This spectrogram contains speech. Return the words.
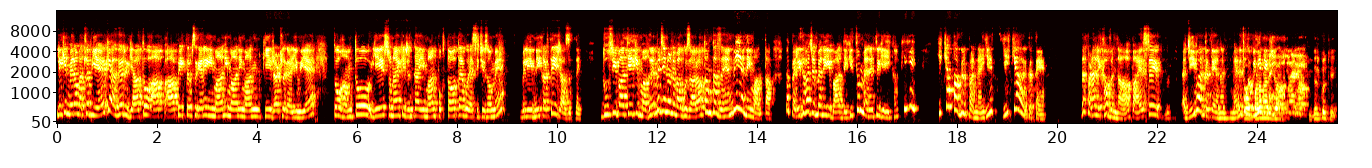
लेकिन मेरा मतलब ये है कि अगर या तो आप आप एक तरफ़ से कह रहे हैं ईमान ईमान ईमान की रट लगाई हुई है तो हम तो ये सुना है कि जिनका ईमान पुख्ता होता है वो ऐसी चीज़ों में बिलीव नहीं करते इजाज़त नहीं। दूसरी बात ये कि मगरब में जिन्होंने वक्त गुजारा होता उनका जहन भी ये नहीं मानता। तो पहली दफ़ा जब मैंने ये बात देखी तो मैंने तो यही कहा कि ये ये क्या पागलपन है? ये ये क्या हरकतें हैं? ना पढ़ा लिखा बंदा पाए से अजीब हरकतें हैं ना मैंने तो, तो कभी नहीं देखी। बिल्कुल ठीक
